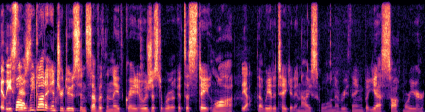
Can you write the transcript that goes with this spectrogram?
at least Well, there's we got it introduced in seventh and eighth grade. It was just a it's a state law yeah. that we had to take it in high school and everything. But yes, sophomore year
